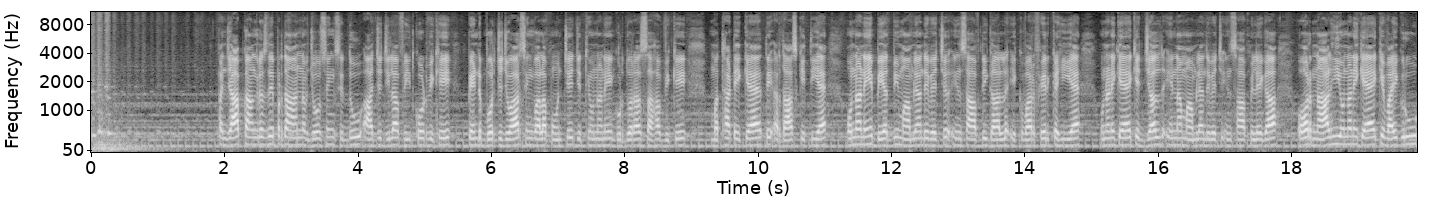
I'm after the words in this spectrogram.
Thank you. ਪੰਜਾਬ ਕਾਂਗਰਸ ਦੇ ਪ੍ਰਧਾਨ ਨਵਜੋਤ ਸਿੰਘ ਸਿੱਧੂ ਅੱਜ ਜ਼ਿਲ੍ਹਾ ਫਰੀਦਕੋਟ ਵਿਖੇ ਪਿੰਡ ਬੁਰਜ ਜਵਾਰ ਸਿੰਘ ਵਾਲਾ ਪਹੁੰਚੇ ਜਿੱਥੇ ਉਹਨਾਂ ਨੇ ਗੁਰਦੁਆਰਾ ਸਾਹਿਬ ਵਿਖੇ ਮੱਥਾ ਟੇਕਿਆ ਹੈ ਤੇ ਅਰਦਾਸ ਕੀਤੀ ਹੈ। ਉਹਨਾਂ ਨੇ ਬੇਅਦਬੀ ਮਾਮਲਿਆਂ ਦੇ ਵਿੱਚ ਇਨਸਾਫ ਦੀ ਗੱਲ ਇੱਕ ਵਾਰ ਫਿਰ ਕਹੀ ਹੈ। ਉਹਨਾਂ ਨੇ ਕਿਹਾ ਕਿ ਜਲਦ ਇਹਨਾਂ ਮਾਮਲਿਆਂ ਦੇ ਵਿੱਚ ਇਨਸਾਫ ਮਿਲੇਗਾ ਔਰ ਨਾਲ ਹੀ ਉਹਨਾਂ ਨੇ ਕਿਹਾ ਕਿ ਵਾਹਿਗੁਰੂ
